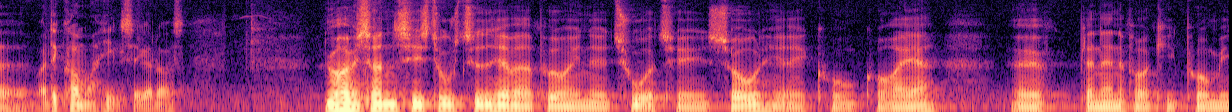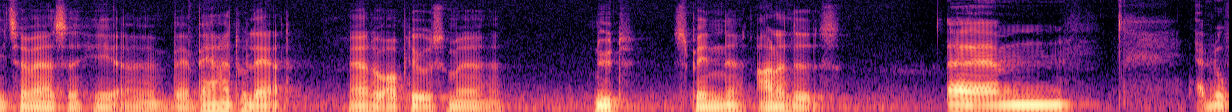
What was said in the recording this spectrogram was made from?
Øh, og det kommer helt sikkert også. Nu har vi så den sidste uges tid her været på en uh, tur til Seoul her i Korea, øh, blandt andet for at kigge på metaverset her. Hvad, hvad har du lært? Hvad har du oplevet som er nyt, spændende, anderledes? Um Jamen nu,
